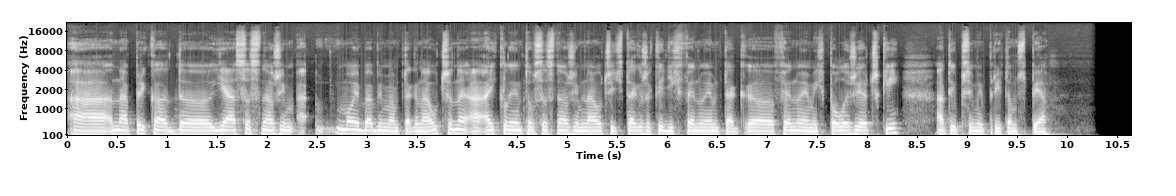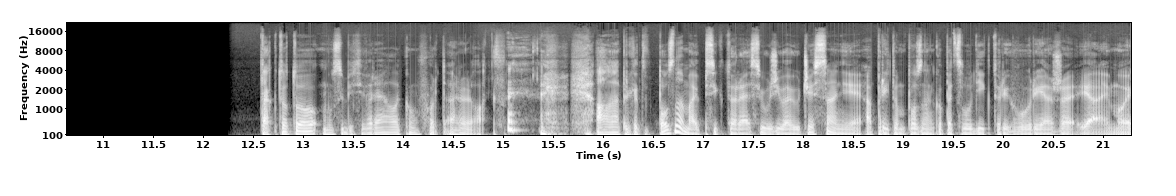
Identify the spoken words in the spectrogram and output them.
A napríklad e, ja sa snažím, moje baby mám tak naučené a aj klientov sa snažím naučiť tak, že keď ich fenujem, tak e, fenujem ich poležiačky a tie psy mi pritom spia. Tak toto musí byť v reále komfort a relax. Ale napríklad poznám aj psy, ktoré si užívajú česanie a pritom poznám kopec ľudí, ktorí hovoria, že ja aj môj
